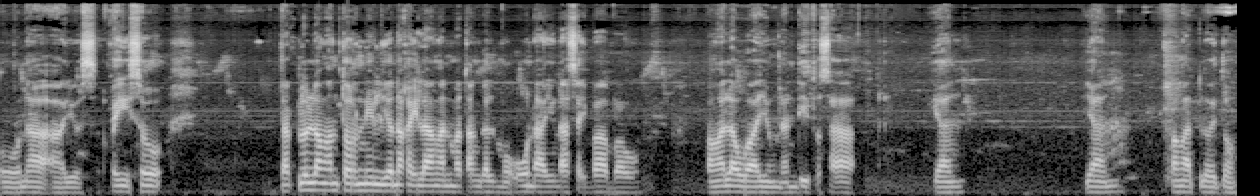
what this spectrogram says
o naayos. Okay, so tatlo lang ang tornilyo na kailangan matanggal mo. Una, yung nasa ibabaw. Pangalawa, yung nandito sa yan. Yan. Pangatlo ito.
